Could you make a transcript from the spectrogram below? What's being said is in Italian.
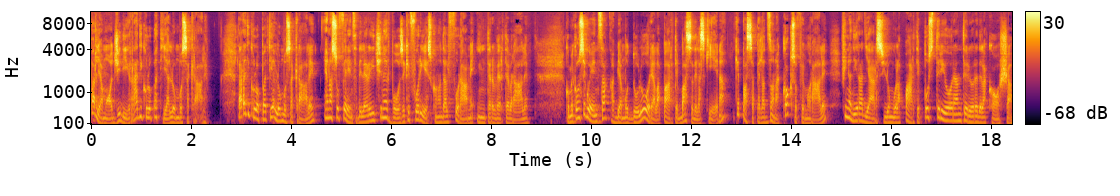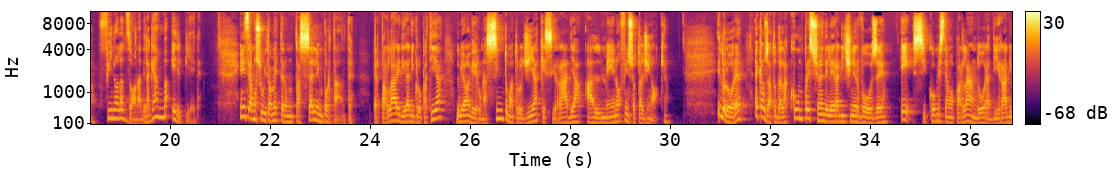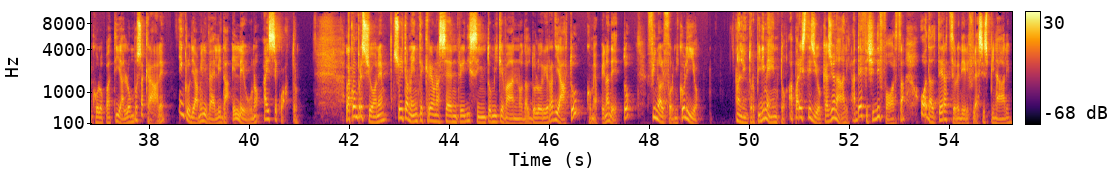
Parliamo oggi di radicolopatia lombosacrale. La radicolopatia lombosacrale è una sofferenza delle radici nervose che fuoriescono dal forame intervertebrale. Come conseguenza abbiamo dolore alla parte bassa della schiena che passa per la zona coxofemorale fino ad irradiarsi lungo la parte posteriore e anteriore della coscia fino alla zona della gamba e del piede. Iniziamo subito a mettere un tassello importante. Per parlare di radiculopatia dobbiamo avere una sintomatologia che si irradia almeno fin sotto al ginocchio. Il dolore è causato dalla compressione delle radici nervose e, siccome stiamo parlando ora di radiculopatia lombosacrale, includiamo i livelli da L1 a S4. La compressione solitamente crea una serie di sintomi che vanno dal dolore irradiato, come appena detto, fino al formicolio, all'intorpidimento, a parestesie occasionali, a deficit di forza o ad alterazione dei riflessi spinali.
